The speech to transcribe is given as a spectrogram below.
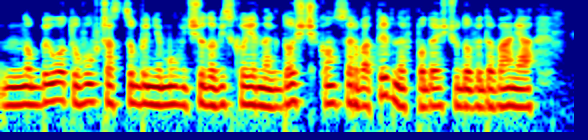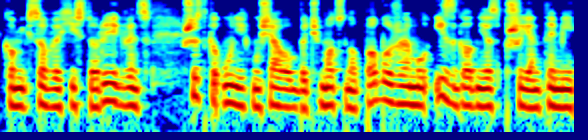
no było to wówczas, co by nie mówić, środowisko jednak dość konserwatywne w podejściu do wydawania komiksowych historyjek, więc wszystko u nich musiało być mocno po bożemu i zgodnie z przyjętymi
